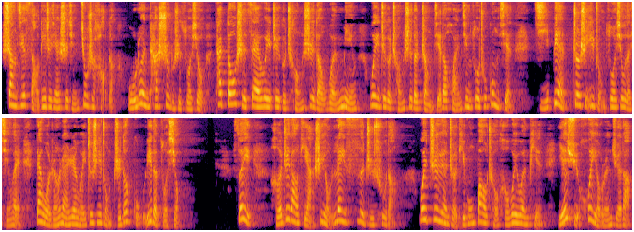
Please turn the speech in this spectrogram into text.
上街扫地这件事情就是好的，无论他是不是作秀，他都是在为这个城市的文明、为这个城市的整洁的环境做出贡献。即便这是一种作秀的行为，但我仍然认为这是一种值得鼓励的作秀。所以和这道题啊是有类似之处的。为志愿者提供报酬和慰问品，也许会有人觉得，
